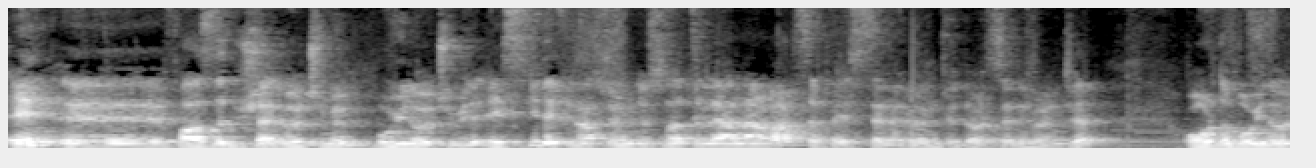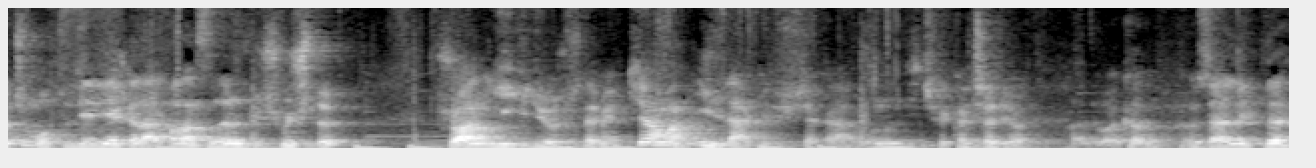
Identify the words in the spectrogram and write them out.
En e, fazla düşen ölçümüm boyun ölçümüydü. Eski definasyon videosunu hatırlayanlar varsa 5 sene önce, 4 sene önce. Orada boyun ölçüm 37'ye kadar falan sanırım düşmüştü. Şu an iyi gidiyoruz demek ki ama illaki düşecek abi. Bunun hiçbir kaçarı yok. Hadi bakalım. Özellikle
